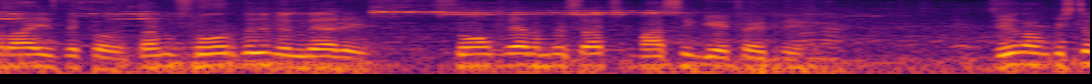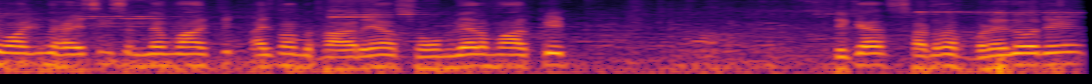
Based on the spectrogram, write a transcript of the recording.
ਪ੍ਰਾਈਸ ਦੇਖੋ ਤੁਹਾਨੂੰ 100 ਰੁਪਏ ਦੇ ਮਿਲਦੇ ਜੀ। ਸੋਮਵਾਰ ਅੰਮ੍ਰਿਤਸਰ ਮਾਸੀ ਗੇਟ ਰੇਟ ਤੇ। ਜੇ ਤੁਹਾਨੂੰ ਪਿਛਲੇ ਮਾਰਕੀਟ ਦਿਖਾਈ ਸੀ ਸੰਡੇ ਮਾਰਕੀਟ ਅੱਜ ਤੁਹਾਨੂੰ ਦਿਖਾ ਰਹੇ ਹਾਂ ਸੋਮਵਾਰ ਮਾਰਕੀਟ। ਠੀਕ ਹੈ ਸਾਡੇ ਨਾਲ ਬਣੇ ਰਹੋ ਜੇ।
